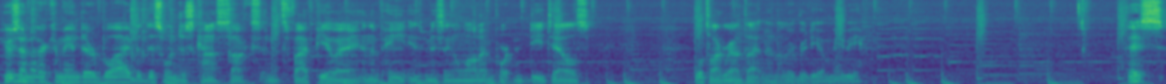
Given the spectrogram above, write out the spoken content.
Here's another Commander Bly, but this one just kind of sucks, and it's 5 POA, and the paint is missing a lot of important details. We'll talk about that in another video, maybe. This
